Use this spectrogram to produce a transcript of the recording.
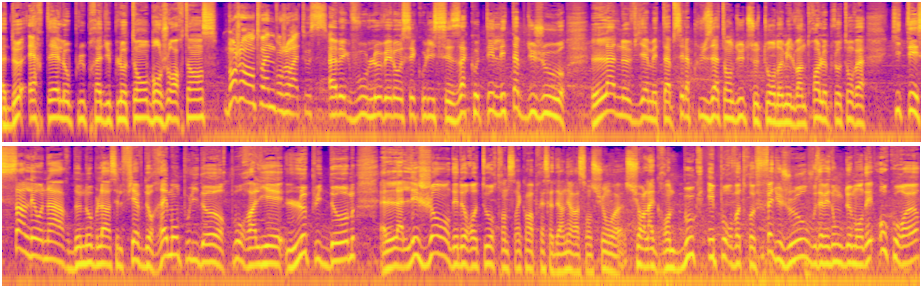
de RTL au plus près du peloton. Bonjour Hortense. Bonjour Antoine, bonjour à tous. Avec vous, le vélo, ses coulisses, ses à côté, l'étape du jour. La neuvième étape, c'est la plus attendue de ce Tour 2023. Le peloton va quitter Saint-Léonard de Noblat, c'est le fief de Raymond Poulidor, pour rallier le Puy-de-Dôme. La légende est de retour 35 ans après sa dernière ascension euh, sur la Grande Boucle. Et pour votre fait du jour, vous avez donc demandé aux coureurs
